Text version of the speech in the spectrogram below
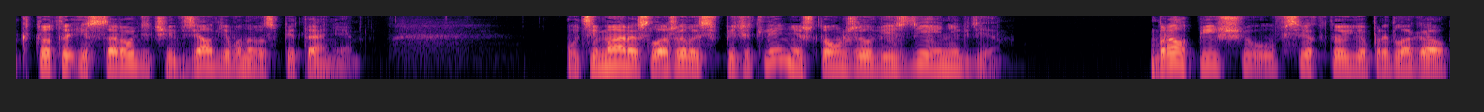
Кто-то из сородичей взял его на воспитание. У Тимары сложилось впечатление, что он жил везде и нигде — брал пищу у всех, кто ее предлагал,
